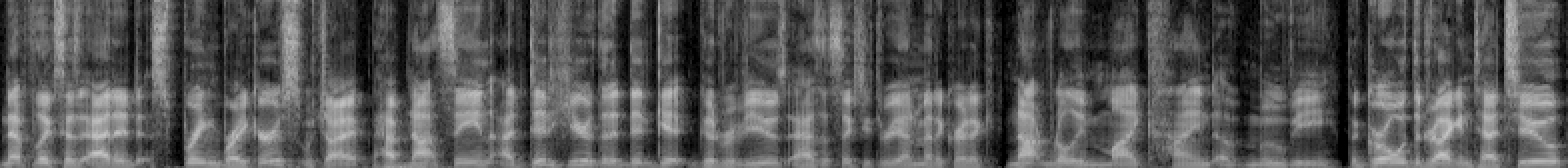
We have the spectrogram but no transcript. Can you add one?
Netflix has added spring breakers which i have not seen. I did hear that it did get good reviews. It has a 63 on metacritic. Not really my kind of movie. The girl with the dragon tattoo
